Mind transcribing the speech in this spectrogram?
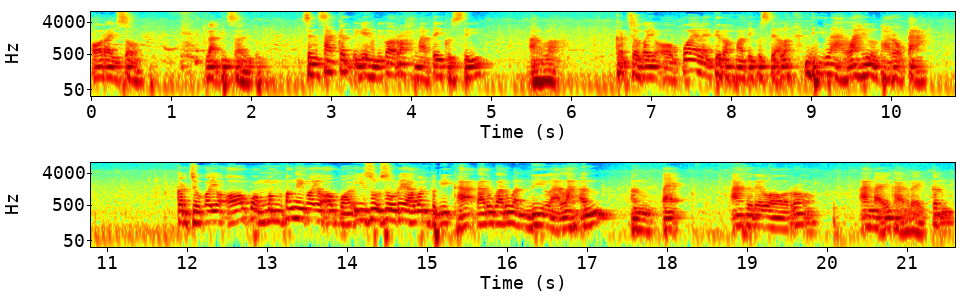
Ora iso. Enggak bisa itu. Sing saged nggih menika rahmate Gusti Allah. Kerja kaya apa lek dirahmati Gusti Allah dilalah lho barokah kerja kaya apa? Mempenge kaya apa? Isuk sore awan bengi gak karu-karuan. Dilalah en entek. Akhirnya loro anaknya gak ngreken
